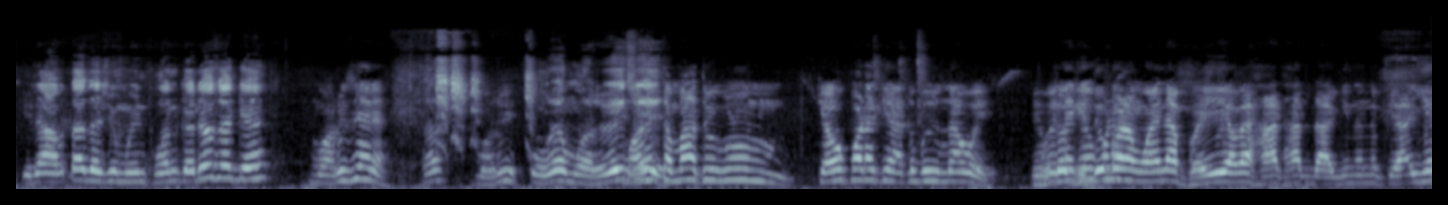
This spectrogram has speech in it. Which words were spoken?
સીધા આવતા જશે હું ફોન કર્યો છે કે? મારું છે હા? મારું? ઓવે મોરવે છે. તમારે થોડું કેવું પડે કે આટલું બધું ના હોય. ભાઈ હવે હાથ હાથ દાગીના ને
